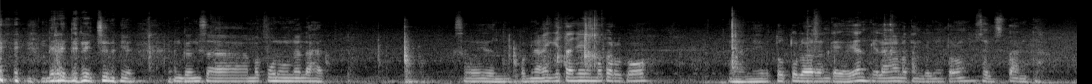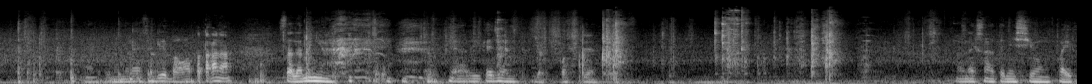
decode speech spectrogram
Dire-diretso na yan. Hanggang sa mapuno na lahat. So yun, pag nakikita niyo yung motor ko, yan, may tutularan kayo. Yan, kailangan matanggal nyo itong side stand. Yan, puno mo na yan. Sige, baka mapata ka na. Salamin yun. Yari ka dyan. Lagpas yan. Ang next natin is yung pipe.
